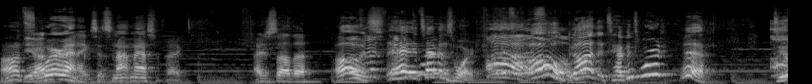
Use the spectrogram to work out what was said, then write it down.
Oh, it's Yeah. Square Enix. It's not Mass Effect. I just saw the. Oh, Oh, it's is it's Heavensward. Oh God, it's Heavensward, Yeah. Dude.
